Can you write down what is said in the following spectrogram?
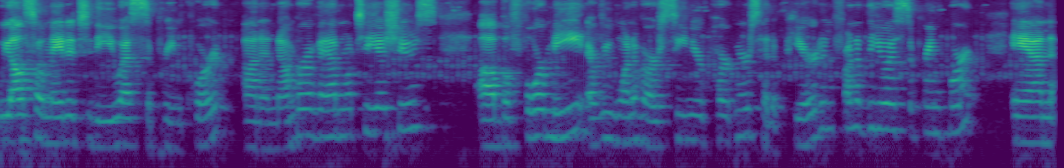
We also made it to the U.S. Supreme Court on a number of admiralty issues. Uh, before me, every one of our senior partners had appeared in front of the U.S. Supreme Court. And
